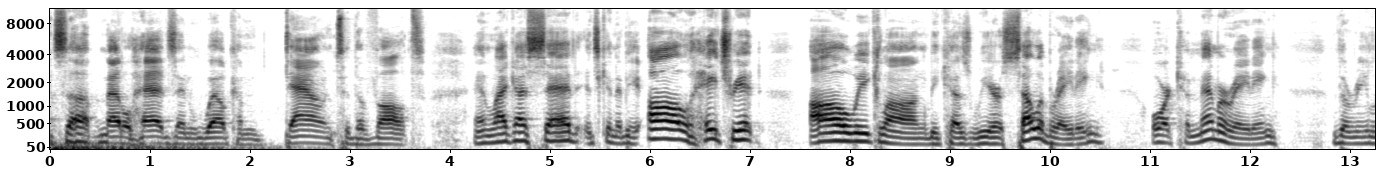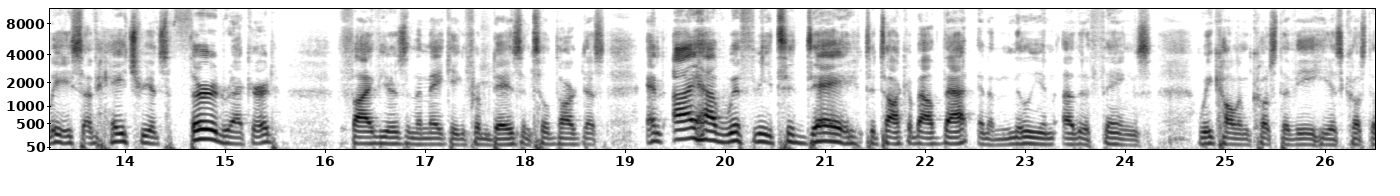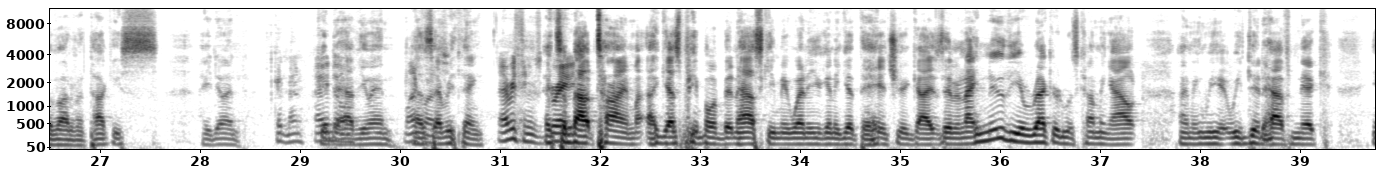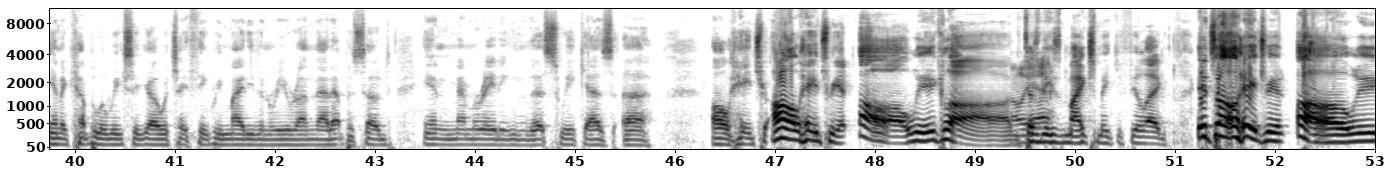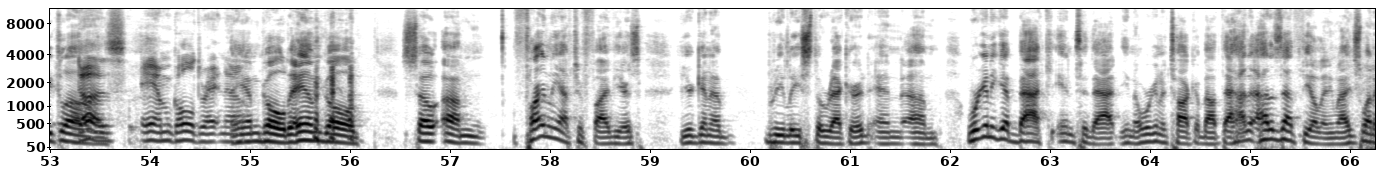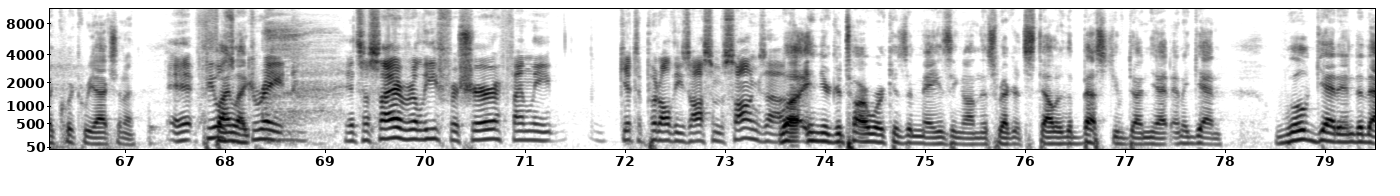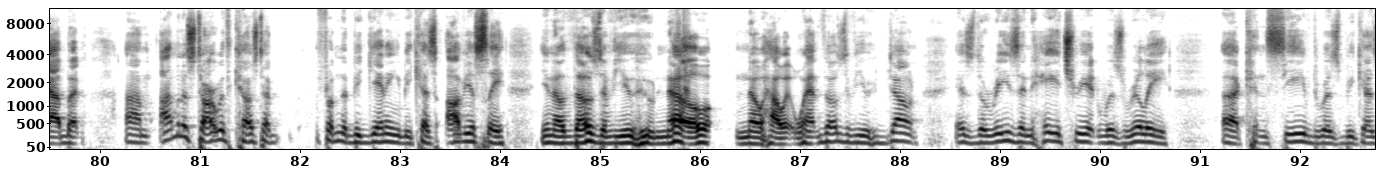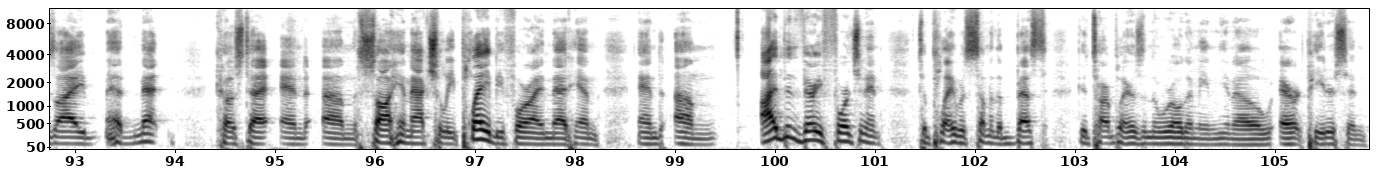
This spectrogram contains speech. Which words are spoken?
What's up, metalheads, and welcome down to the vault. And like I said, it's going to be all Hatriot all week long because we are celebrating or commemorating the release of Hatriot's third record, Five Years in the Making from Days Unto Darkness. And I have with me today to talk about that and a million other things. We call him Costa V. He is Costa Varvatakis. How you doing? Good man. How Good to doing? have you in. Likewise. How's everything? Everything's great. It's about time. I guess people have been asking me when are you going to get the Hatriot guys in, and I knew the record was coming out. I mean, we we did have Nick in a couple of weeks ago, which I think we might even rerun that episode in commemorating this week as uh, all hatriot, all hatriot, all week long. Oh, Doesn't yeah. these mics make you feel like it's all hatriot all week long? does AM Gold right now. AM Gold, AM Gold. so um, finally, after five years, you're gonna release the record, and um, we're gonna get back into that. You know, we're gonna talk about that. How, how does that feel anyway? I just want a quick reaction on. It feels Finally, like- great. It's a sigh of relief for sure. Finally get to put all these awesome songs out. Well, and your guitar work is amazing on this record, stellar, the best you've done yet. And again, we'll get into that, but um, I'm going to start with Costa from the beginning because obviously, you know, those of you who know know how it went. Those of you who don't is the reason Hatriot was really uh, conceived was because I had met Costa and um, saw him actually play before I met him, and um, I've been very fortunate to play with some of the best guitar players in the world. I mean, you know, Eric Peterson,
